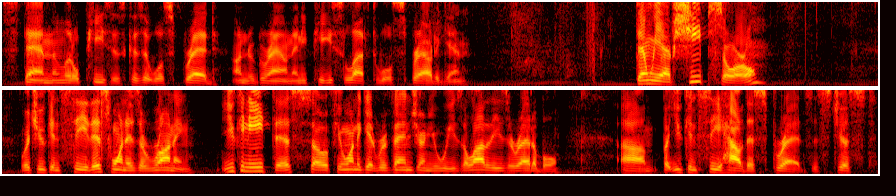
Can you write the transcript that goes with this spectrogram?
stem in little pieces because it will spread underground. Any piece left will sprout again. Then we have sheep sorrel which you can see this one is a running. You can eat this, so if you want to get revenge on your weeds, a lot of these are edible. Um, but you can see how this spreads. It's just,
